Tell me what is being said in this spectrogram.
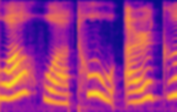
火火兔儿歌。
